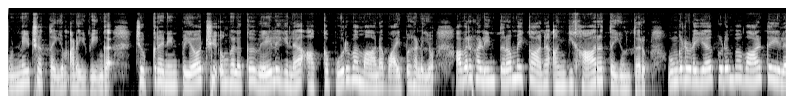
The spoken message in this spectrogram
முன்னேற்றத்தையும் அடைவீங்க. சுக்கரனின் பெயர்ச்சி உங்களுக்கு வேலையில் ஆக்கப்பூர்வமான வாய்ப்புகளையும் அவர்களின் திறமைக்கான அங்கீகாரத்தையும் தரும். உங்களுடைய குடும்ப வாழ்க்கையில்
